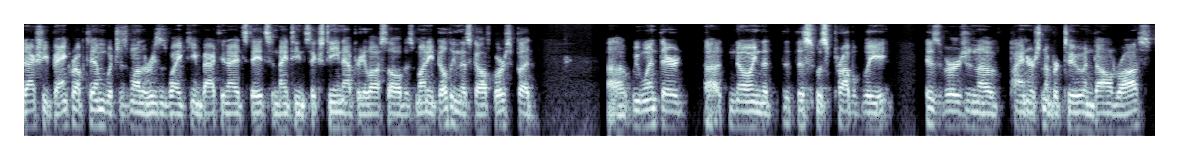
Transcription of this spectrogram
It actually bankrupted him, which is one of the reasons why he came back to the United States in 1916 after he lost all of his money building this golf course. But uh, we went there uh, knowing that, that this was probably his version of Pinehurst Number Two and Donald Ross.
